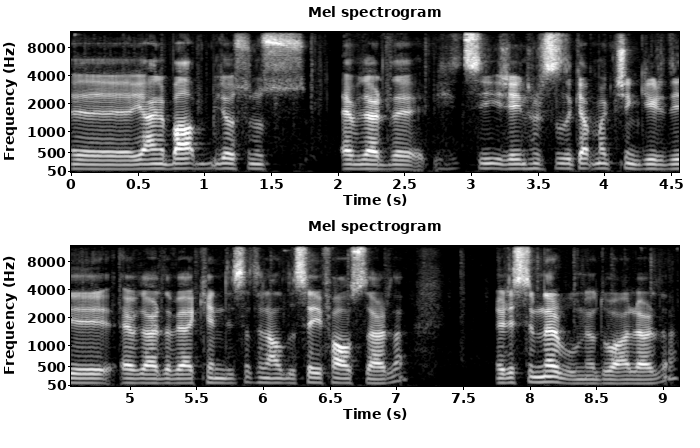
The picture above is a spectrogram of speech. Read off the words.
Ee, yani biliyorsunuz evlerde CJ'in hırsızlık yapmak için girdiği evlerde veya kendi satın aldığı safe house'larda e, resimler bulunuyor duvarlarda.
